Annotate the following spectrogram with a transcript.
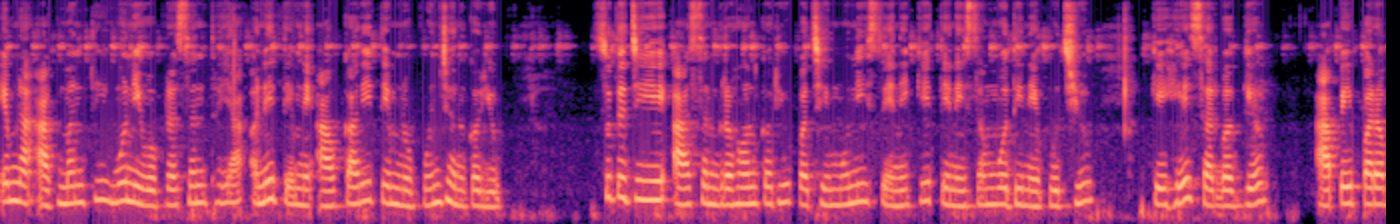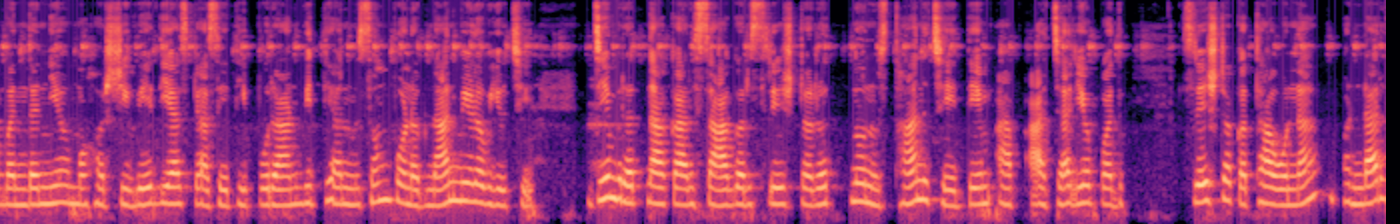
એમના આગમનથી મુનિઓ પ્રસન્ન થયા અને તેમને આવકારી તેમનું પૂંજન કર્યું. સુતજીએ આસન ગ્રહણ કર્યું, પછી મુનિ સૈનિકે તેને સંબોધીને પૂછ્યું કે, હે સર્વજ્ઞ, આપે પરમવંદન્ય મહર્ષિ વેદવ્યાસ પાસેથી પુરાણ વિદ્યાનું સંપૂર્ણ જ્ઞાન મેળવ્યું છે. જેમ રત્નાકાર સાગર શ્રેષ્ઠ રત્નોનું સ્થાન છે, તેમ આપ આચાર્ય પદ શ્રેષ્ઠ કથાઓના ભંડાર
